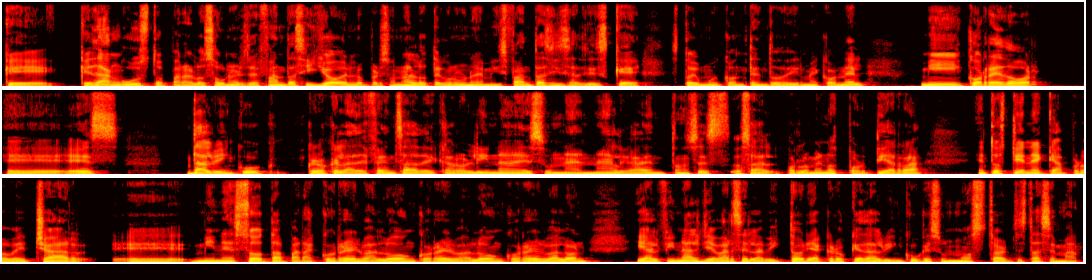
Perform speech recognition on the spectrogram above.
que, que, dan gusto para los owners de fantasy. Yo, en lo personal, lo tengo en uno de mis fantasies, así es que estoy muy contento de irme con él. Mi corredor eh, es Dalvin Cook. Creo que la defensa de Carolina es una nalga, entonces, o sea, por lo menos por tierra. Entonces tiene que aprovechar eh, Minnesota para correr el balón, correr el balón, correr el balón y al final llevarse la victoria. Creo que Dalvin Cook es un must start esta semana.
